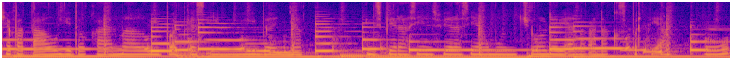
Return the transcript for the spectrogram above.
siapa tahu gitu kan melalui podcast ini banyak inspirasi-inspirasi yang muncul dari anak-anak seperti aku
